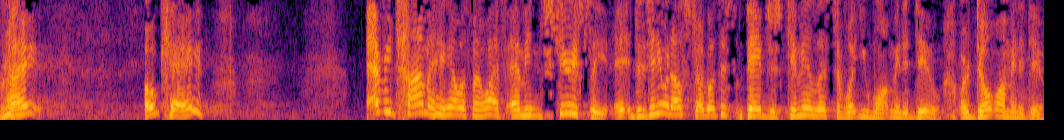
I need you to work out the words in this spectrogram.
Right? Okay. Every time I hang out with my wife, I mean, seriously, eh, does anyone else struggle with this? Babe, just give me a list of what you want me to do or don't want me to do.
